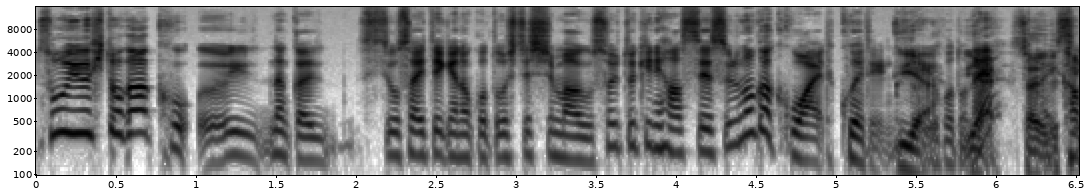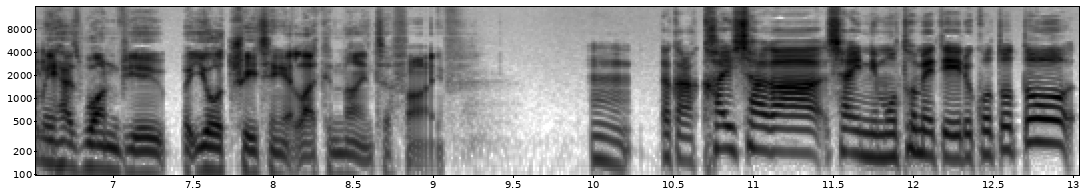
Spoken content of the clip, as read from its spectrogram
そういう人がこうなんか必要最低限のことをしてしまう。そういう時に発生するのが quiet quitting とい Yeah, うこと yeah. ね。So the company has one view, but you're treating it like a nine to five. うん、だから会社が社員に求めていることと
